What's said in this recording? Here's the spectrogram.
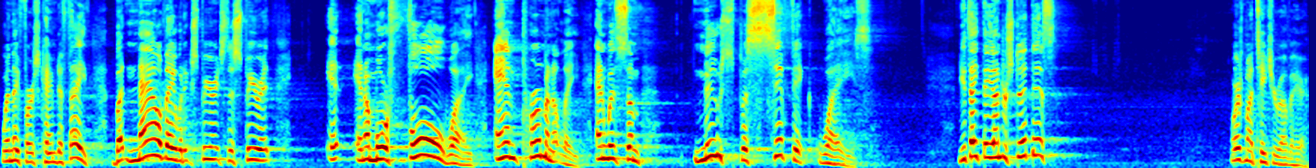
when they first came to faith. But now they would experience the Spirit in a more full way and permanently and with some new specific ways. You think they understood this? Where's my teacher over here?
